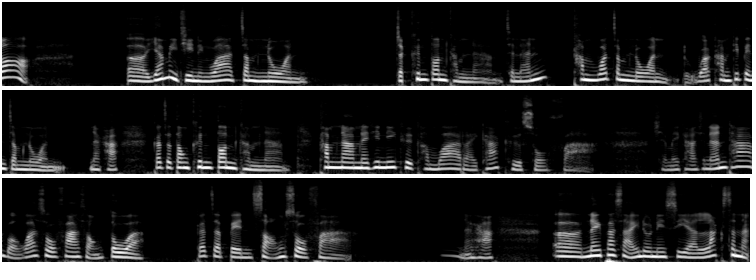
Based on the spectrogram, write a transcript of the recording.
ก็ย้ำอีกทีหนึ่งว่าจำนวนจะขึ้นต้นคำนาม ฉะนั้นคำว่าจำนวนหรือว่าคำที่เป็นจำนวนนะคะ ก็จะต้องขึ้นต้นคำนามคำนามในที่นี้คือคำว่าอะไรคะ คือโซฟา ใช่ไหมคะ ฉะนั้นถ้าบอกว่าโซฟาสองตัว ก็จะเป็นสองโซฟานะคะในภาษาอินโดนีเซียลักษณะ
